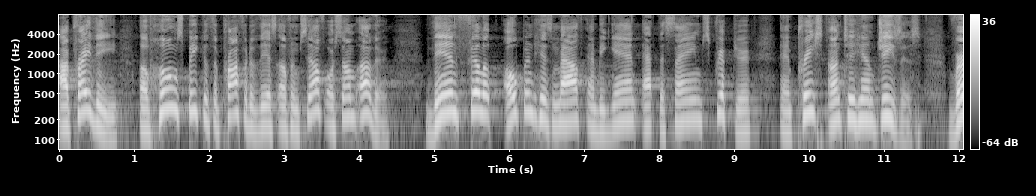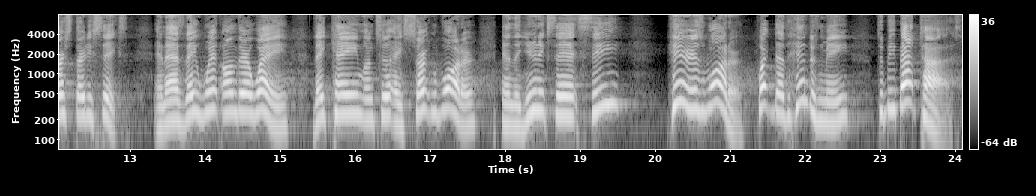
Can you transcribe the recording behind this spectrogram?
I pray thee, of whom speaketh the prophet of this, of himself or some other? Then Philip opened his mouth and began at the same scripture and preached unto him Jesus. Verse 36 And as they went on their way, they came unto a certain water, and the eunuch said, See, here is water. What doth hinder me to be baptized?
